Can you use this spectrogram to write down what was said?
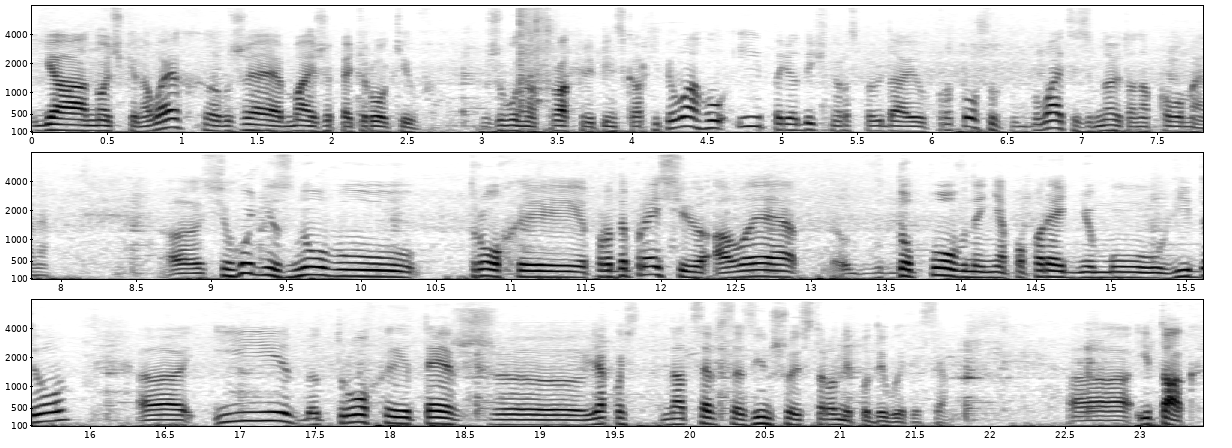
Я Ночкін Олег. Вже майже 5 років живу на островах Філіппінського архіпелагу і періодично розповідаю про те, що відбувається зі мною та навколо мене. Е, Сьогодні знову трохи про депресію, але в доповнення попередньому відео. Е, І трохи теж е, якось на це все з іншої сторони подивитися. І так,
